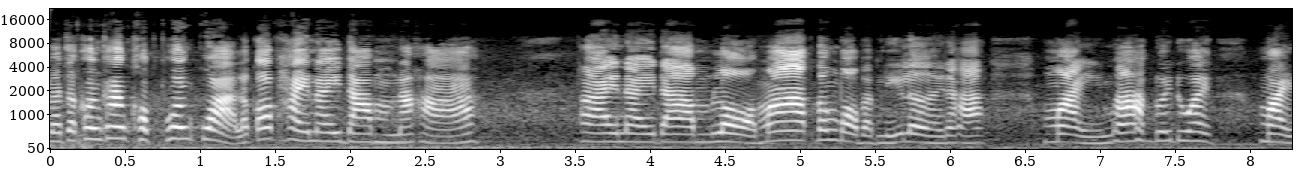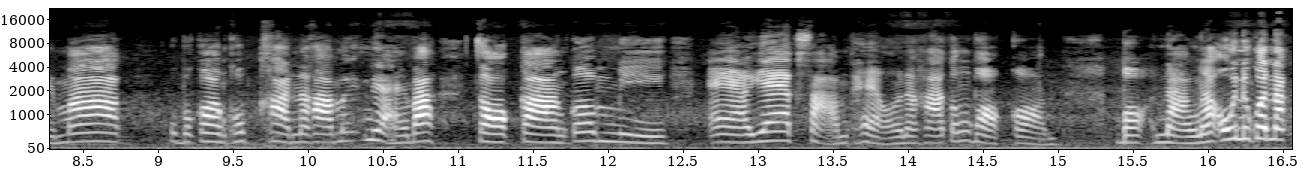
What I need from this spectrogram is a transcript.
มันจะค่อนข้างครบถ้วนกว่า แล้วก็ภายในดำนะคะ ภายในดำหล่อมากต้องบอกแบบนี้เลยนะคะ ใหม่มากด้วยด้วย ใหม่มาก อุปกรณ์ครบครันนะคะไม่เนี่ยเห็นปะจอกลางก็มีแอร์แยก 3 แถวนะคะ ต้องบอกก่อนเบาะหนังนะ โอ้ยนึกว่านัก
